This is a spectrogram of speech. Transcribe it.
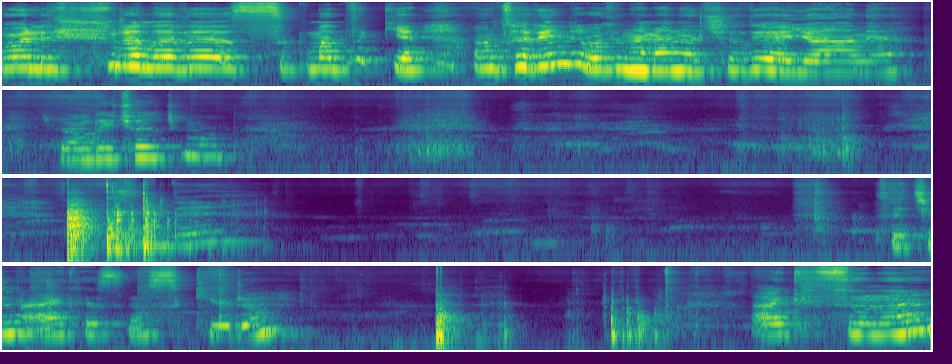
Böyle şuraları sıkmadık ya. Ama tarayınca bakın hemen açılıyor yani. Yanımda hiç acımadı. Şimdi saçımın arkasını sıkıyorum. Arkasını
